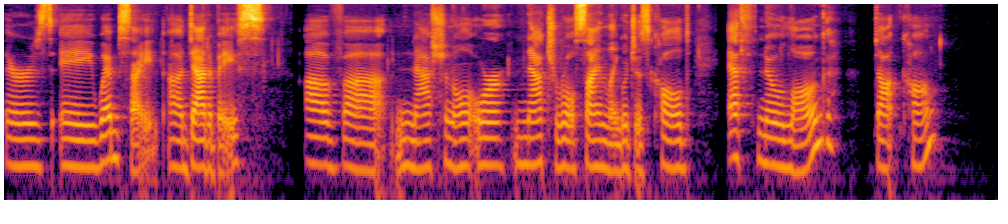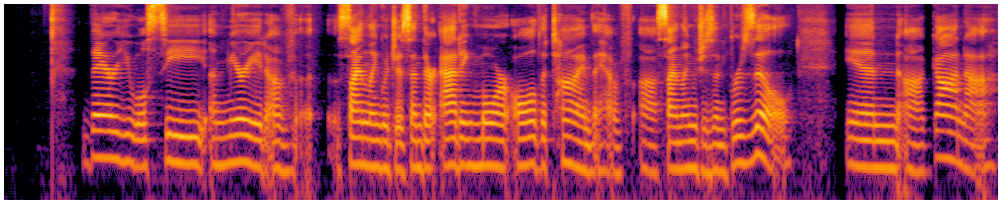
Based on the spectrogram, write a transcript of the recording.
there's a website, a database of uh, national or natural sign languages called ethnologue.com. There you will see a myriad of uh, sign languages, and they're adding more all the time. They have uh, sign languages in Brazil, in uh, Ghana,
